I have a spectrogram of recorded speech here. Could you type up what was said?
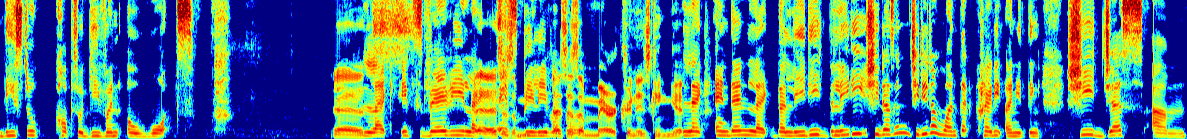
these two cops were given awards Like it's very like yeah, that's it's as, Am- believable. that's as American as can get. like and then like the lady the lady she doesn't she didn't want that credit or anything. She just um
